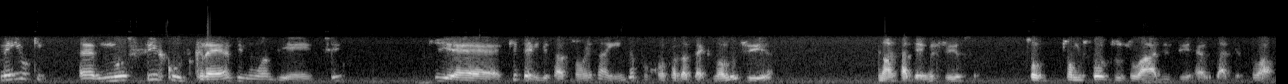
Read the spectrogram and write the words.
meio que é, nos circunscreve num ambiente que, é, que tem limitações ainda por conta da tecnologia. Nós sabemos disso. Somos todos usuários de realidade virtual.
